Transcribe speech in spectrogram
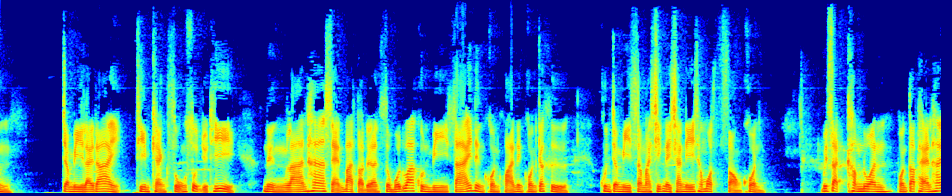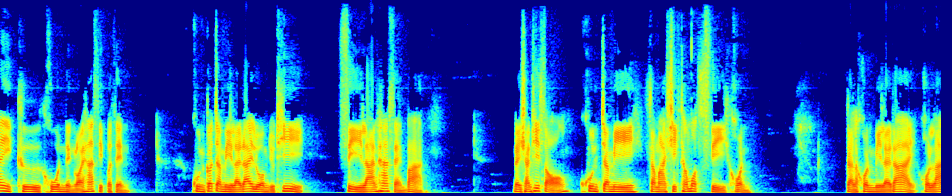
นจะมีรายได้ทีมแข่งสูงสุดอยู่ที่1ล้าน5แสนบาทต่อเดือน สมมุติว่าคุณมีซ้าย 1 คนขวา 1 คนก็คือ คุณจะมีสมาชิกในชั้นนี้ทั้งหมด 2 คน บริษัทคำนวณผลตอบแทนให้คือคูณ 150%คุณก็จะมีรายได้รวมอยู่ที่4ล้าน5แสนบาท ในชั้นที่ 2 คุณจะมีสมาชิกทั้งหมด 4 คน แต่ละคนมีรายได้คนละ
